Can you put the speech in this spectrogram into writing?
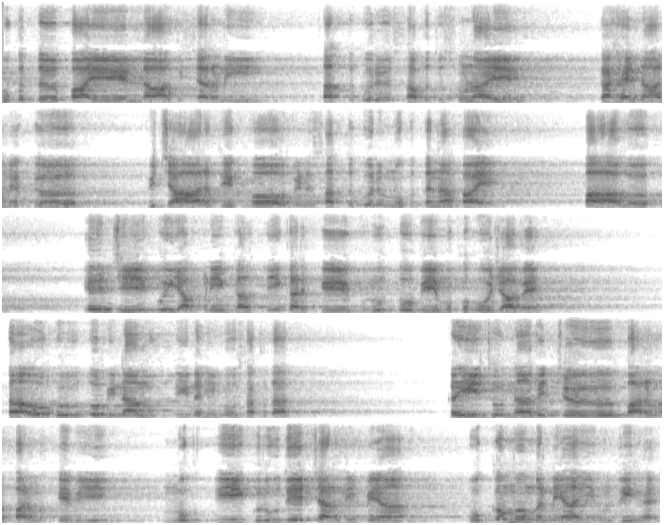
ਮੁਕਤ ਪਾਏ ਲਾਗ ਚਰਣੀ, ਸਤਿਗੁਰ ਸ਼ਬਦ ਸੁਣਾਏ, ਕਹੇ ਨਾਨਕ, ਵਿਚਾਰ ਦੇਖੋ ਬਿਨ ਸਤਿਗੁਰ ਮੁਕਤ ਨਾ ਪਾਏ। ਭਾਵ, ਕਿ ਜੇ ਕੋਈ ਆਪਣੀ ਗਲਤੀ ਕਰਕੇ ਗੁਰੂ ਤੋਂ ਬੇਮੁਖ ਹੋ ਜਾਵੇ, ਤਾਂ ਉਹ ਗੁਰੂ ਤੋਂ ਬਿਨਾ ਮੁਕਤੀ ਨਹੀਂ ਹੋ ਸਕਦਾ। ਕਈ ਜੁਨਾਂ ਵਿੱਚ ਭਰਮ ਭਰਮ ਕੇ ਵੀ ਮੁਕਤੀ ਗੁਰੂ ਦੇ ਚਰਨੀ ਪਿਆ ਹੁਕਮ ਮੰਨਿਆ ਹੀ ਹੁੰਦੀ ਹੈ।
